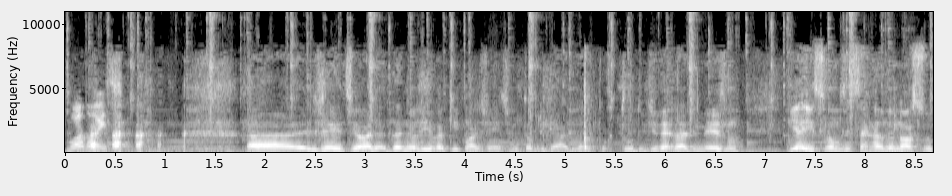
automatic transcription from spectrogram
boa noite. Ah, gente, olha, Dani Oliva aqui com a gente, muito obrigado por tudo, de verdade mesmo. E é isso, vamos encerrando o nosso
